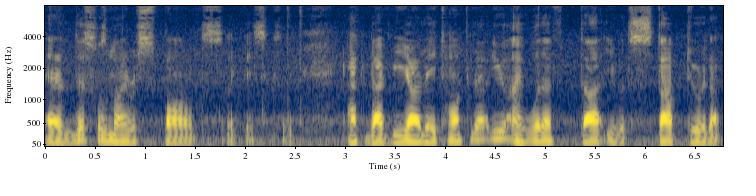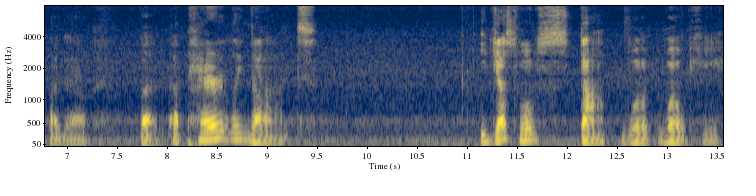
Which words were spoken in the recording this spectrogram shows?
And this was my response, like, basically. After that video I made talking about you, I would have thought you would stop doing that by now. But apparently not. He just won't stop, won't, won't he?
